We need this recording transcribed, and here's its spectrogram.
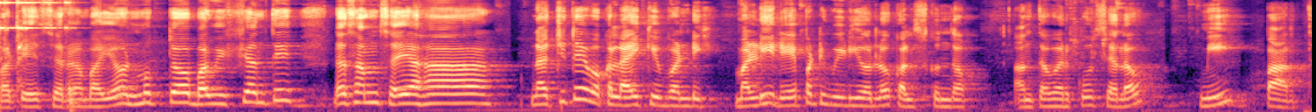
పటేశ్వర భయోన్ముక్తో భవిష్యంతి న సంశయ. నచ్చితే ఒక లైక్ ఇవ్వండి. మళ్ళీ రేపటి వీడియోలో కలుసుకుందాం. అంతవరకు సెలవు మీ పార్థ.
